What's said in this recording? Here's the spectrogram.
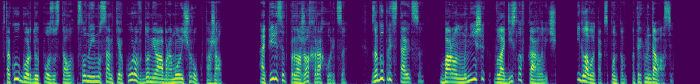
в такую гордую позу стал, словно ему сам Киркоров в доме у Абрамовича руку пожал. А перец этот продолжал хорохориться. Забыл представиться. Барон Мнишек Владислав Карлович. И главой так с понтом отрекомендовался.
